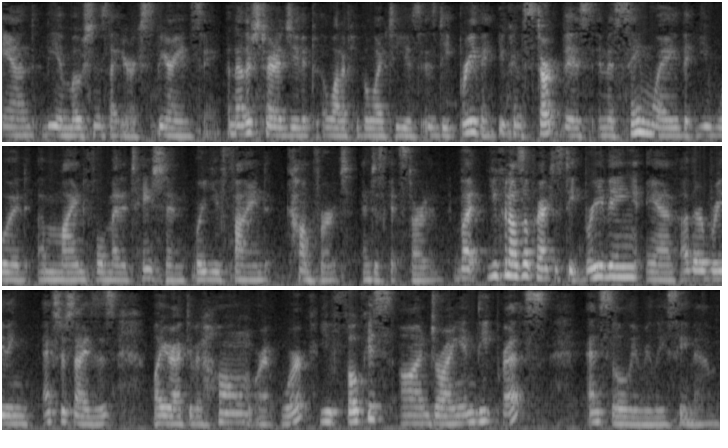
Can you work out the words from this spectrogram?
and the emotions that you're experiencing. Another strategy that a lot of people like to use is deep breathing. You can start this in the same way that you would a mindful meditation where you find comfort and just get started. But you can also practice deep breathing and other breathing exercises while you're active at home or at work. You focus on drawing in deep breaths and slowly releasing them.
